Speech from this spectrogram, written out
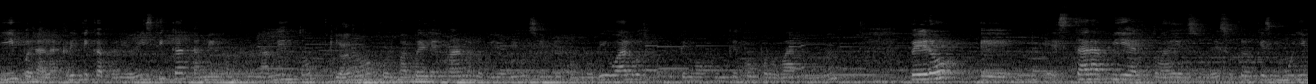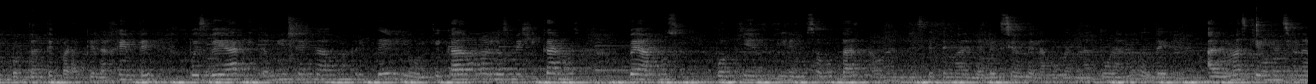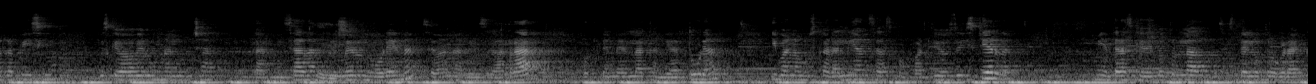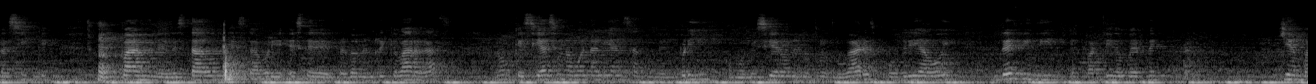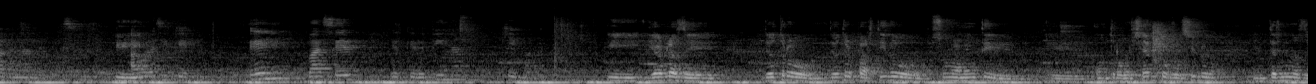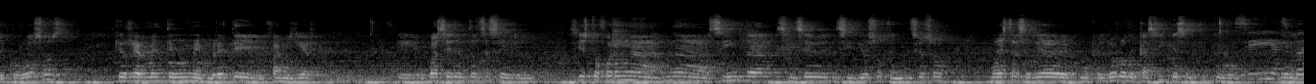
y pues a la crítica periodística también con fundamento, claro. con papel en mano, lo que yo digo siempre cuando digo algo es porque tengo con qué comprobarlo, ¿no? Pero eh, estar abierto a eso, eso creo que es muy importante para que la gente pues vea y también tenga un criterio y que cada uno de los mexicanos veamos por quién iremos a votar ahora en este tema de la elección de la gobernatura, ¿no? donde además quiero mencionar rapidísimo pues que va a haber una lucha encarnizada, primero en Morena, se van a desgarrar por tener la candidatura y van a buscar alianzas con partidos de izquierda, mientras que del otro lado pues está el otro gran cacique el PAN en el Estado, que es este, perdón, Enrique Vargas, que si hace una buena alianza con el PRI, lo hicieron en otros lugares, podría hoy definir el Partido Verde quién va a ganar la elección. Ahora sí que él va a ser el que defina quién va a ganar. Y, hablas de, de, otro, de otro partido sumamente eh, controversial, por decirlo en términos decorosos, que es realmente un membrete familiar. Eh, va a ser entonces el, si esto fuera una, una cinta, sin ser insidioso, tendencioso, muestra sería como que el duelo de caciques, el título sí, del,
